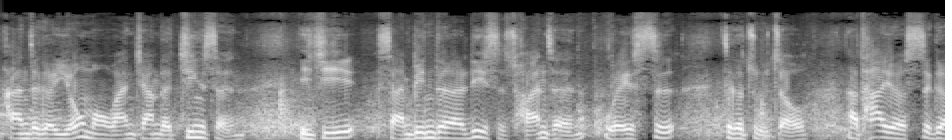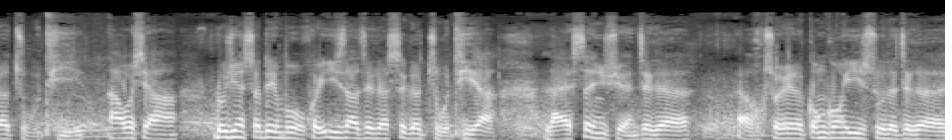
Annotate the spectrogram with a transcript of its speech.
和这个勇猛顽强的精神，以及伞兵的历史传承为是这个主轴。那它有四个主题。那我想陆军司令部会依照这个四个主题啊，来慎选这个呃所谓的公共艺术的这个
